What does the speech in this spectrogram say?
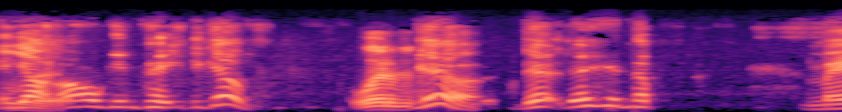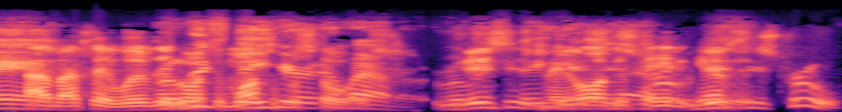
and y'all But- all getting paid together. What if, Yeah, they're, they're hitting up. Man, I about to say, what if they're going release to multiple here stores? Atlanta. This is, They all in this is true. This is true.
